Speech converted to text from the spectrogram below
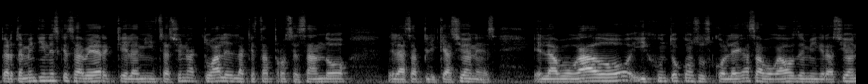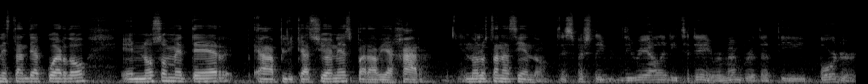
pero también tienes que saber que la administración actual es la que está procesando las aplicaciones. El abogado y junto con sus colegas abogados de migración están de acuerdo en no someter aplicaciones para viajar. No lo están haciendo. especially the reality today. Remember that the border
